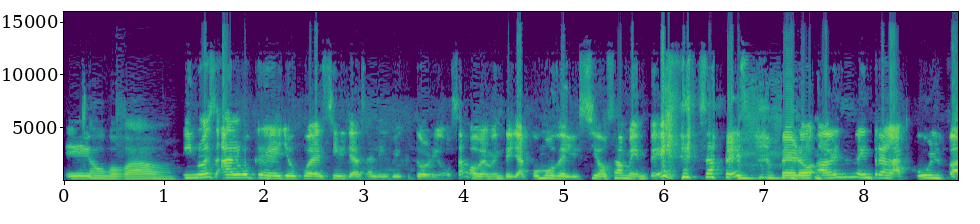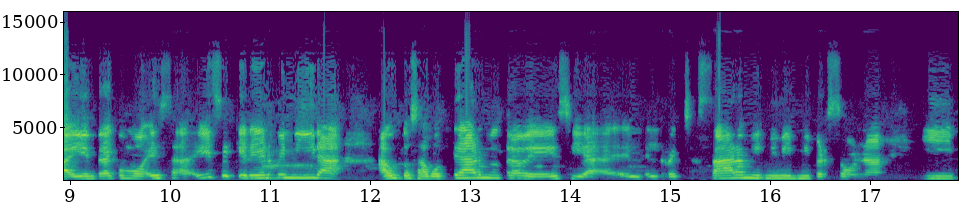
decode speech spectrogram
Eh, oh, wow. Y no es algo que yo pueda decir ya salí victoriosa, obviamente ya como deliciosamente, ¿sabes? Pero a veces entra la culpa y entra como esa, ese querer venir a autosabotearme otra vez y el, rechazar a mi, mi, mi persona. Y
